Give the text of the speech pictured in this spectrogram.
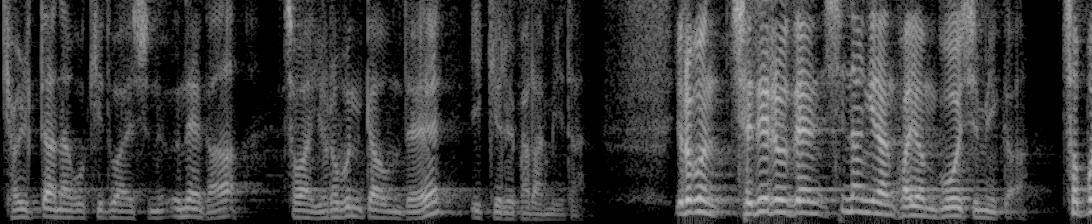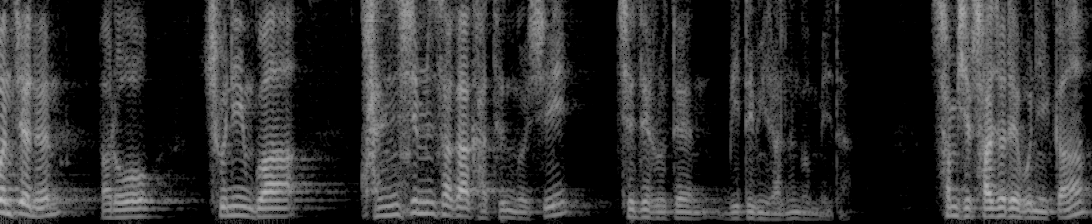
결단하고 기도할 수 있는 은혜가 저와 여러분 가운데 있기를 바랍니다. 여러분, 제대로 된 신앙이란 과연 무엇입니까? 첫 번째는 바로 주님과 관심사가 같은 것이 제대로 된 믿음이라는 겁니다. 34절에 보니까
